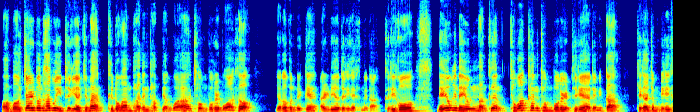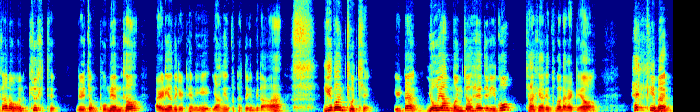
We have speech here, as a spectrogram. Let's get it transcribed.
어, 뭐 짧은 하루 이틀이었지만 그동안 받은 답변과 정보를 모아서 여러분들께 알려드리겠습니다. 그리고 내용이 내용인 만큼 정확한 정보를 드려야 되니까 제가 좀 미리 써놓은 큐시트를 좀 보면서 알려드릴 테니 양해 부탁드립니다. 2번 조치. 일단 요약 먼저 해드리고 자세하게 풀어나갈게요. 핵심은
